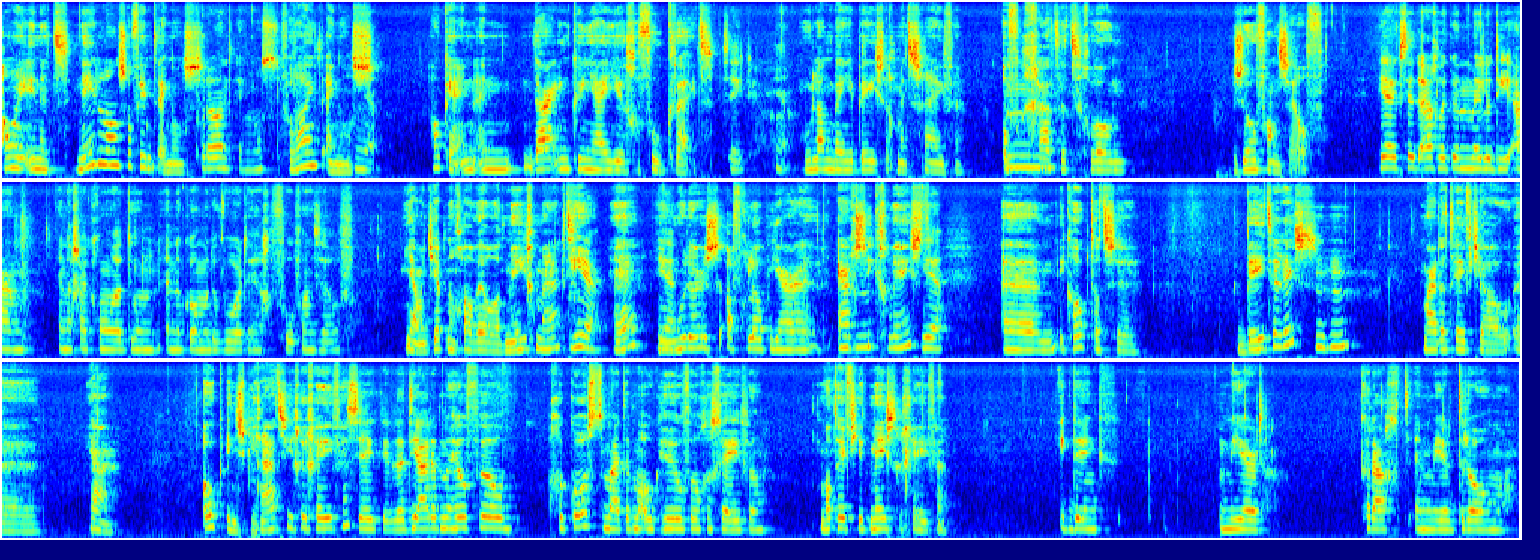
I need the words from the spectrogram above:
Allemaal in het Nederlands of in het Engels? Vooral in het Engels. Vooral in het Engels? Ja. Oké, okay, en, en daarin kun jij je gevoel kwijt? Zeker, ja. Hoe lang ben je bezig met schrijven? Of mm. gaat het gewoon zo vanzelf? Ja, ik zet eigenlijk een melodie aan. En dan ga ik gewoon wat doen. En dan komen de woorden en gevoel vanzelf. Ja, want je hebt nogal wel wat meegemaakt. Ja. Hè? Je ja. moeder is afgelopen jaar erg mm -hmm. ziek geweest. Ja. Um, ik hoop dat ze beter is. Mm -hmm. Maar dat heeft jou uh, ja, ook inspiratie gegeven. Zeker. Dat jaar heeft me heel veel gekost, maar het heeft me ook heel veel gegeven. Wat heeft je het meest gegeven? Ik denk meer kracht en meer dromen.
